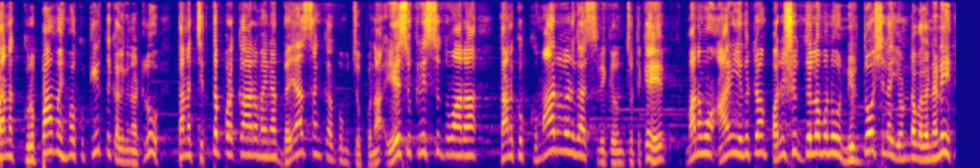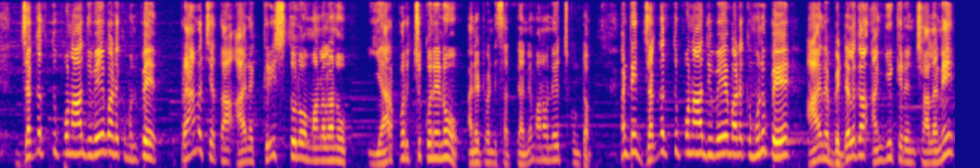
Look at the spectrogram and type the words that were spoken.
తన కృపామహిమకు కీర్తి కలిగినట్లు తన చిత్త ప్రకారమైన దయా సంకల్పం చొప్పున యేసుక్రీస్తు ద్వారా తనకు కుమారులనుగా స్వీకరించుటకే మనము ఆయన ఎదుట పరిశుద్ధులమును నిర్దోషులై ఉండవలనని జగత్తు పునాది వేయబడక మునిపే ప్రేమ చేత ఆయన క్రీస్తులో మనలను ఏర్పరచుకొనెను అనేటువంటి సత్యాన్ని మనం నేర్చుకుంటాం. అంటే జగత్తు పునాది వేయబడక మునిపే ఆయన బిడ్డలుగా అంగీకరించాలని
